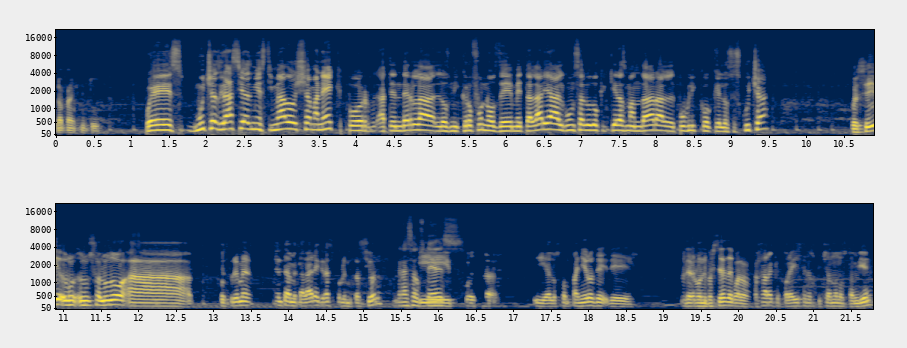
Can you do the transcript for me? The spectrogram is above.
la magnitud. Pues muchas gracias, mi estimado Shamanek, por atender la, los micrófonos de Metalaria. ¿Algún saludo que quieras mandar al público que los escucha? Pues sí, un, un saludo a, pues primeramente a Metalaria, gracias por la invitación. Gracias a ustedes. Y, pues, a, y a los compañeros de, de, de, la Universidad de Guadalajara que por ahí están escuchándonos también.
